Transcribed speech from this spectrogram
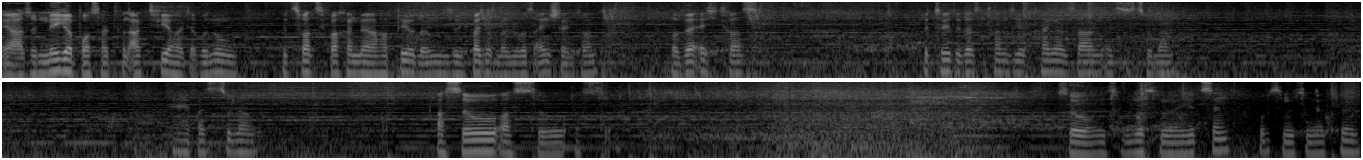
ja, so ein Mega-Boss halt von Akt 4 halt, aber nur mit 20-facher mehr HP oder irgendwie so. Ich weiß nicht, ob man sowas einstellen kann. Aber wäre echt krass. Betrete das kann dir keiner sagen, es ist zu lang. Hä, was ist zu lang? Ach so, ach so, ach so. So, jetzt müssen wir jetzt hin. Ups, wir müssen ja killen.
